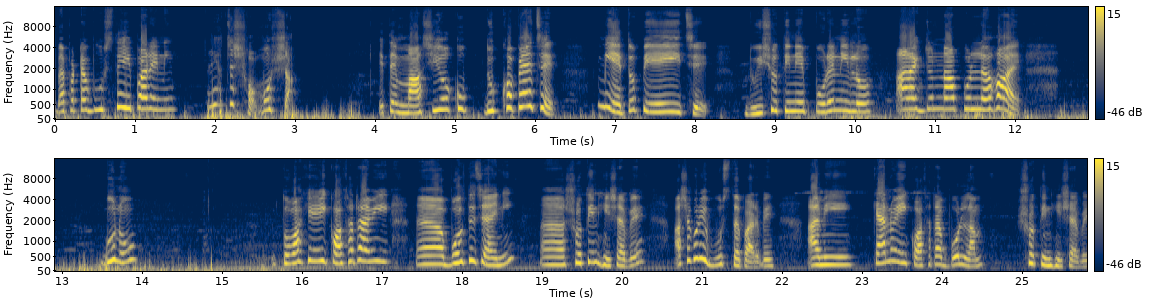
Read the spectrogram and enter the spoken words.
ব্যাপারটা বুঝতেই পারেনি। এই হচ্ছে সমস্যা। এতে মাসিও খুব দুঃখ পেয়েছে মেয়ে তো পেয়েইছে। দুইশো তিনে পড়ে নিল, আর একজন না পড়লে হয়। বুনু তোমাকে এই কথাটা আমি বলতে চাইনি সতীন হিসাবে। আশা করি বুঝতে পারবে। আমি কেন এই কথাটা বললাম সতীন হিসাবে?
